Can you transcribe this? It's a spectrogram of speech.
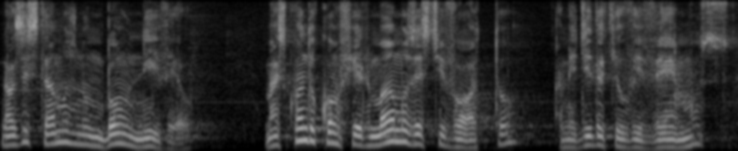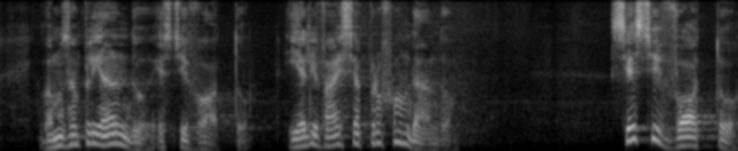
nós estamos num bom nível. Mas quando confirmamos este voto, à medida que o vivemos, vamos ampliando este voto e ele vai se aprofundando. Se este voto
